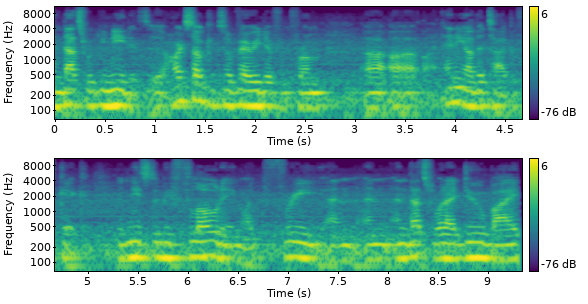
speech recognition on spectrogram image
and that's what you need. It's uh, hardstyle kicks are very different from uh, uh, any other type of kick. It needs to be floating, like free, and, and, and that's what I do by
